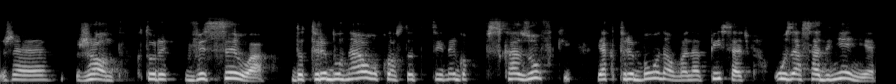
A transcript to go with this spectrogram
że rząd, który wysyła do Trybunału Konstytucyjnego wskazówki, jak Trybunał ma napisać uzasadnienie,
